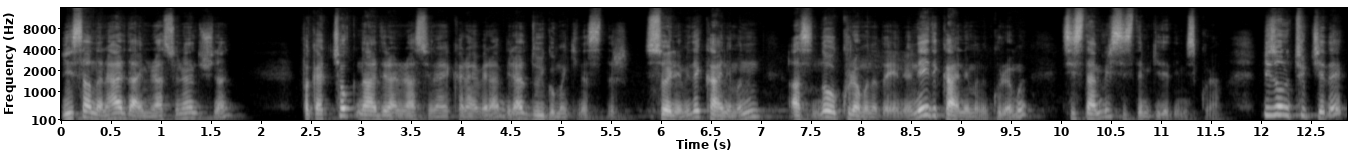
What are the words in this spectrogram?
insanlar her daim rasyonel düşünen fakat çok nadiren rasyonel karar veren birer duygu makinesidir. Söylemi de Kahneman'ın aslında o kuramına dayanıyor. Neydi Kahneman'ın kuramı? Sistem 1, sistem 2 dediğimiz kuram. Biz onu Türkçe'de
